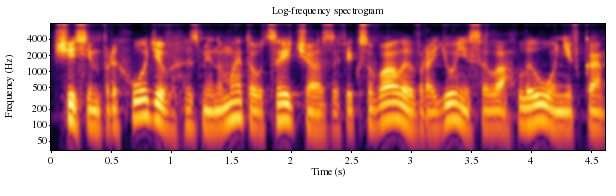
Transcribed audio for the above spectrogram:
Ще сім приходів з міномета у цей час зафіксували в районі села Леонівка.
